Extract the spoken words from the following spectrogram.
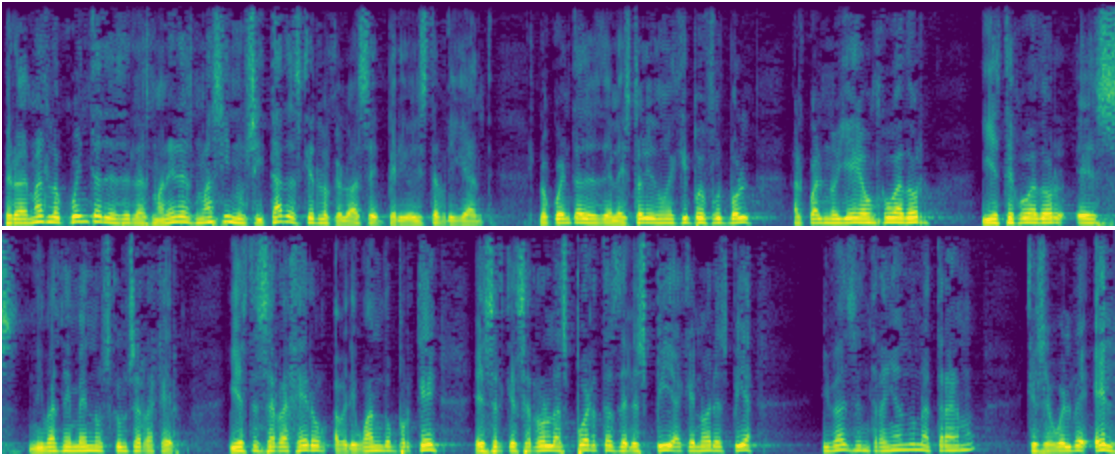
pero además lo cuenta desde las maneras más inusitadas, que es lo que lo hace periodista brillante. Lo cuenta desde la historia de un equipo de fútbol al cual no llega un jugador y este jugador es ni más ni menos que un cerrajero. Y este cerrajero, averiguando por qué, es el que cerró las puertas del espía que no era espía y va desentrañando una trama que se vuelve el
